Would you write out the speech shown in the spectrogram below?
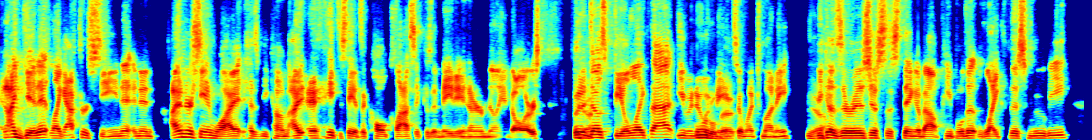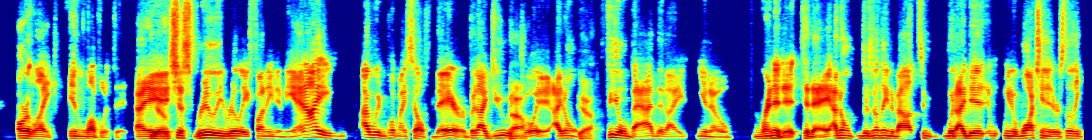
and I get it. Like after seeing it, and then I understand why it has become. I, I hate to say it's a cult classic because it made eight hundred million dollars, but yeah. it does feel like that, even though it made bit. so much money. Yeah. Because there is just this thing about people that like this movie are like in love with it. I, yeah. It's just really, really funny to me. And I, I wouldn't put myself there, but I do no. enjoy it. I don't feel bad that I, you know, rented it today. I don't, there's nothing about what I did, you know, watching it. There's nothing,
